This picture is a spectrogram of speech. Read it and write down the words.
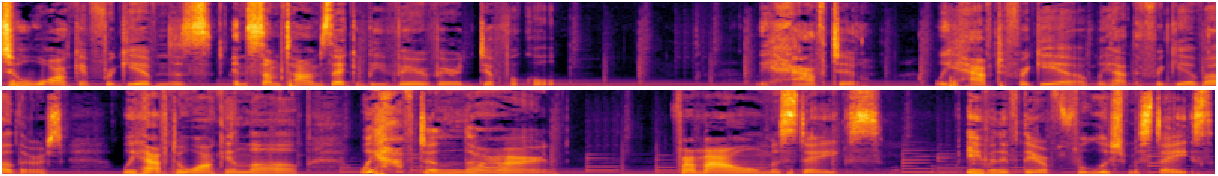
to walk in forgiveness. And sometimes that can be very, very difficult. We have to. We have to forgive. We have to forgive others. We have to walk in love. We have to learn from our own mistakes. Even if they're foolish mistakes,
